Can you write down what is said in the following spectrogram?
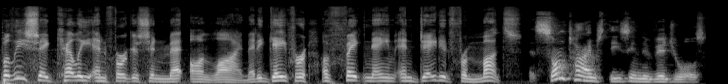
Police say Kelly and Ferguson met online, that he gave her a fake name and dated for months. Sometimes these individuals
